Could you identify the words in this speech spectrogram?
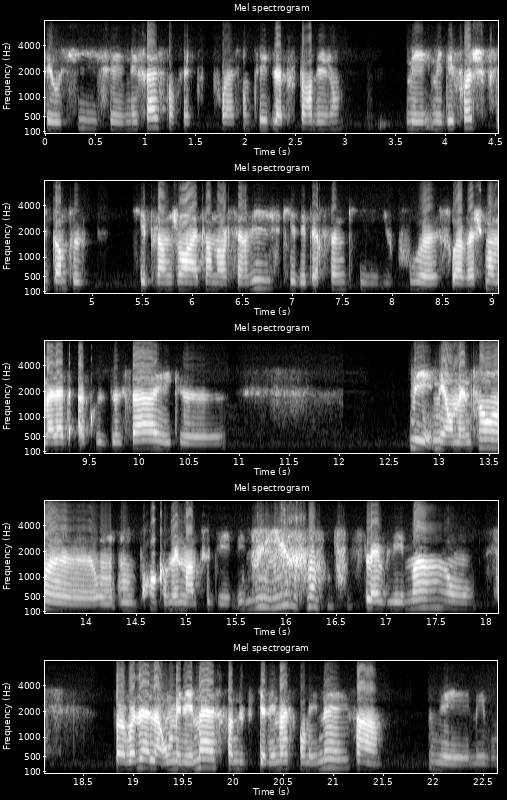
c'est aussi c'est néfaste en fait pour la santé de la plupart des gens. Mais, mais des fois, je flippe un peu qu'il y ait plein de gens atteints dans le service, qu'il y ait des personnes qui du coup euh, soient vachement malades à cause de ça et que mais, mais en même temps, euh, on, prend quand même un peu des, des mesures, on se lave les mains, on, Voilà, là, on met les masques, enfin, depuis qu'il y a les masques, on les met, enfin, mais, mais bon.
